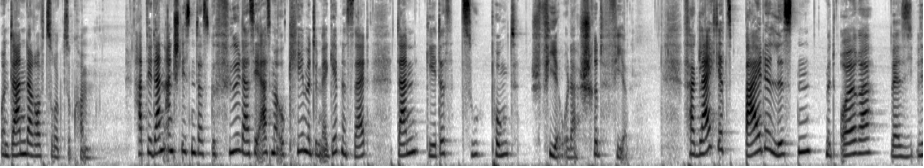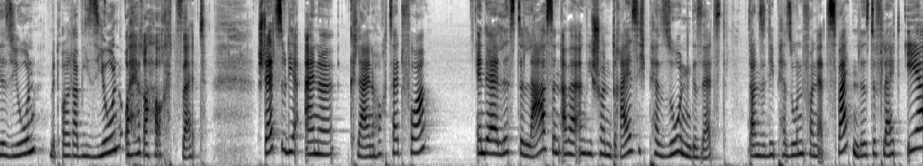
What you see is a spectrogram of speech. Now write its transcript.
und dann darauf zurückzukommen. Habt ihr dann anschließend das Gefühl, dass ihr erstmal okay mit dem Ergebnis seid, dann geht es zu Punkt 4 oder Schritt 4. Vergleicht jetzt beide Listen mit eurer Vision, mit eurer Vision eurer Hochzeit. Stellst du dir eine kleine Hochzeit vor? In der Liste Love sind aber irgendwie schon 30 Personen gesetzt. Dann sind die Personen von der zweiten Liste vielleicht eher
